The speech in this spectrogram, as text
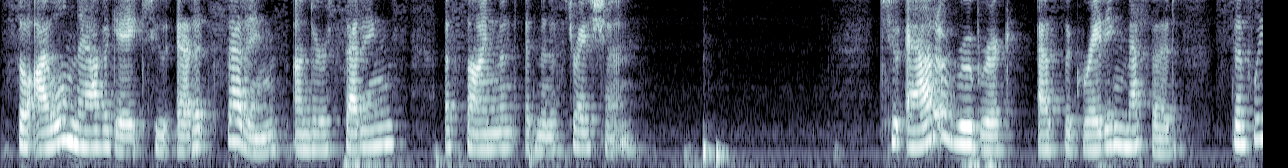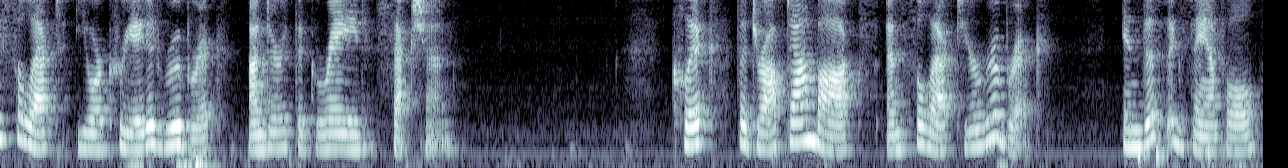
so I will navigate to Edit Settings under Settings, Assignment Administration. To add a rubric as the grading method, simply select your created rubric under the Grade section. Click the drop-down box and select your rubric. In this example,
